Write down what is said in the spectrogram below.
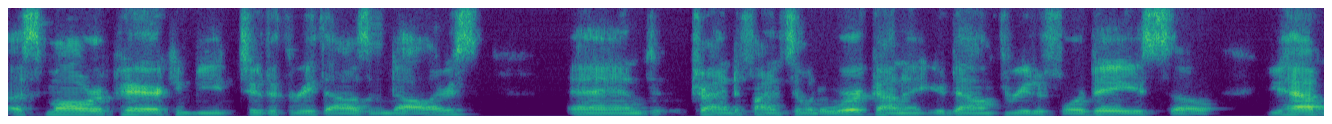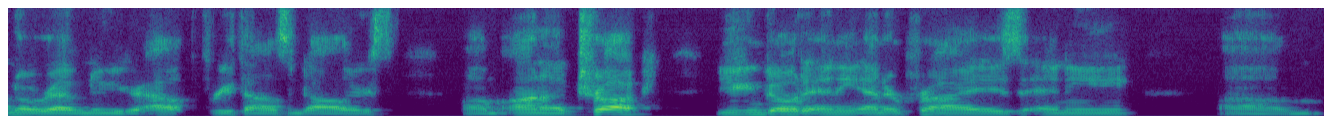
a small repair can be two to three thousand dollars. And trying to find someone to work on it you're down three to four days. So you have no revenue. You're out three thousand um, dollars on a truck you can go to any enterprise any um,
